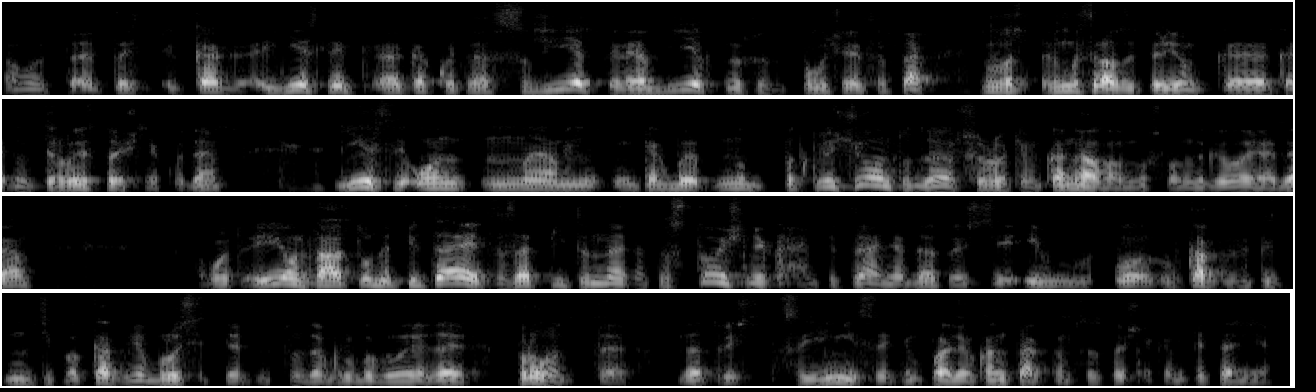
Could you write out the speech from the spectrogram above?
Вот, э, то есть, как, если какой-то субъект или объект, ну, что получается так, ну, вот мы сразу перейдем к, к этому первоисточнику, да, если он, как бы, ну, подключен туда широким каналом, условно говоря, да, вот, и он оттуда питается, запитан на этот источник питания, да, то есть, и он, как, ну, типа, как мне бросить это туда, грубо говоря, да, провод-то, да, то есть соединиться с этим палеоконтактом, с источником питания.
